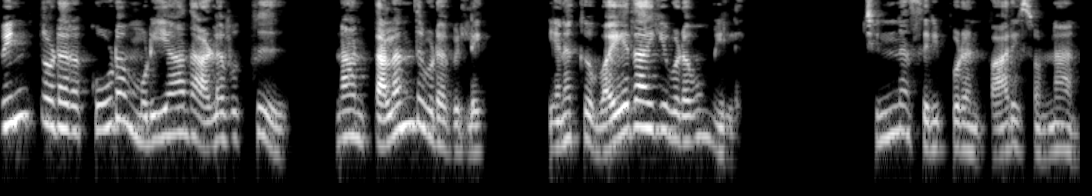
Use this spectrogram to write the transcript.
பின்தொடரக்கூட முடியாத அளவுக்கு நான் தளர்ந்து விடவில்லை. எனக்கு வயதாகிவிடவும் இல்லை. சின்ன சிரிப்புடன் பாரி சொன்னான்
